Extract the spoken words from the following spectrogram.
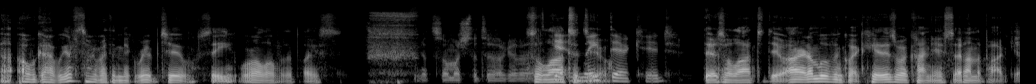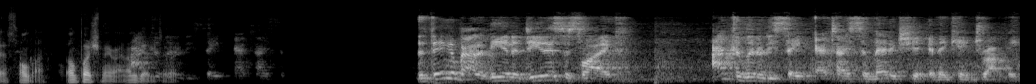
Uh, oh, God, we have to talk about the McRib too. See, we're all over the place. We got so much to talk about. There's a lot to Getting do. there, kid. There's a lot to do. All right, I'm moving quick. Here, this is what Kanye said on the podcast. Hold on. Don't push me around. I'm getting to it. The thing about it being Adidas is like, I could literally say anti-Semitic shit and they can't drop me.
